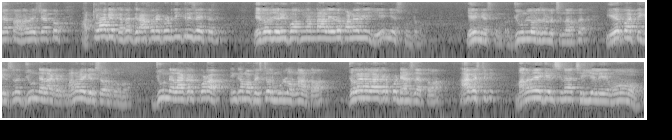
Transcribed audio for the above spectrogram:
శాతం అరవై శాతం అట్లాగే కదా గ్రాఫ్ అనేటువంటిది ఇంక్రీజ్ అవుతుంది. ఏదో జరిగిపోతుందన్నా ఏదో పండగ ఏం చేసుకుంటాం? ఏం చేసుకుంటాం? జూన్లో రిజల్ట్ వచ్చిన తర్వాత ఏ పార్టీ గెలిచినా జూన్ నెలాఖరికి మనమే గెలిచాం అనుకుందాం. జూన్ నెలాఖరికి కూడా ఇంకా మా ఫెస్టివల్ మూడ్లో ఉన్నా అంటావా? జూలై నెలాఖరికి కూడా డ్యాన్స్లు వేస్తావా? ఆగస్టుకి మనమే గెలిచినా చెయ్యలేము.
